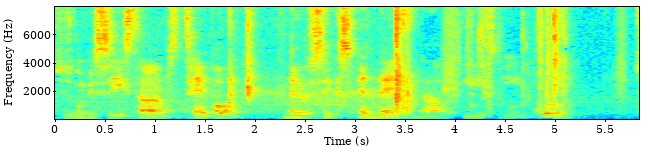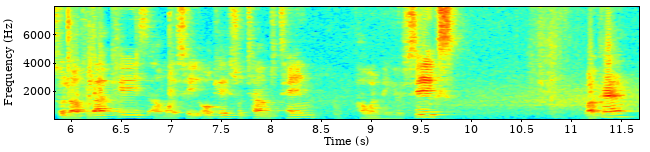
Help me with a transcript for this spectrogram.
so it's going to be 6 times 10 power negative 6 and then now is in coulomb so now for that case i'm going to say okay so times 10 power negative 6 okay?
